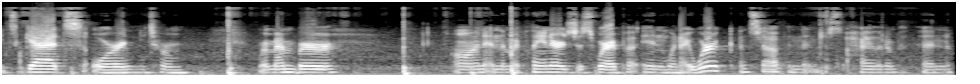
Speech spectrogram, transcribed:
need to get, or need to remember on. And then my planner is just where I put in when I work and stuff, and then just highlight them pen.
